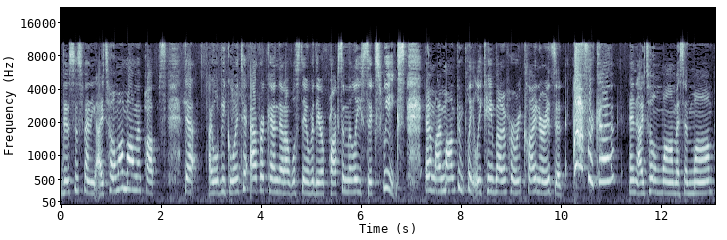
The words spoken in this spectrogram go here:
This is funny. I told my mom and pops that I will be going to Africa and that I will stay over there approximately six weeks. And my mom completely came out of her recliner and said, Africa! And I told mom, I said, Mom,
